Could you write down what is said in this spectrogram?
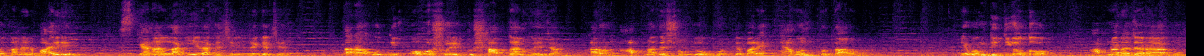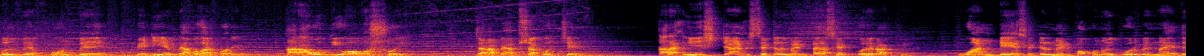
দোকানের বাইরে স্ক্যানার লাগিয়ে রাখেছে রেখেছেন, তারা অতি অবশ্যই একটু সাবধান হয়ে যান, কারণ আপনাদের সঙ্গেও ঘটতে পারে এমন প্রতারণা এবং দ্বিতীয়ত, আপনারা যারা গুগল পে ফোনপে পেটিএম ব্যবহার করেন, তারা অতি অবশ্যই যারা ব্যবসা করছেন, তারা ইনস্ট্যান্ট সেটেলমেন্টটা সেট করে রাখবেন। ওয়ান ডে সেটেলমেন্ট কখনোই করবেন না, এতে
